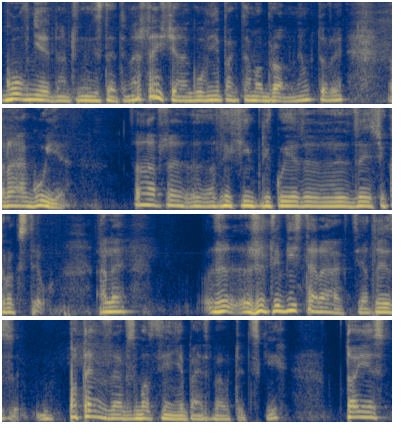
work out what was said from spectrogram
głównie, znaczy niestety, na szczęście, ale głównie paktem obronnym, który reaguje. Co zawsze oczywiście implikuje, że, że jest się krok z tyłu. Ale rzeczywista reakcja to jest potężne wzmocnienie państw bałtyckich. To jest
